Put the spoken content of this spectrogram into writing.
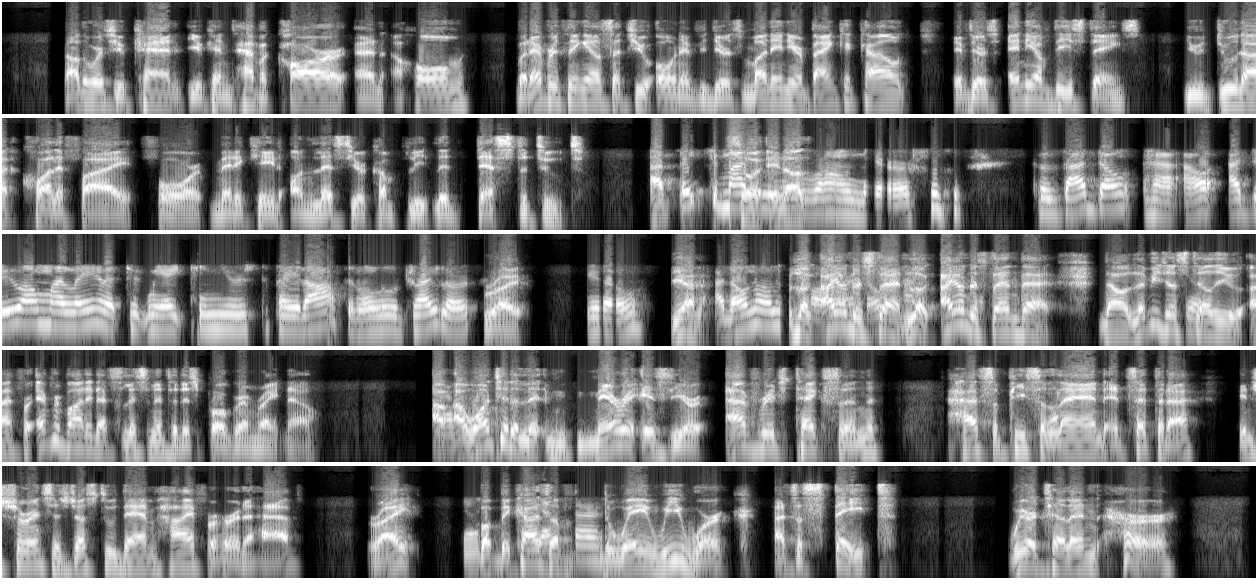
In other words, you can you can have a car and a home, but everything else that you own, if there's money in your bank account, if there's any of these things, you do not qualify for Medicaid unless you're completely destitute. I think you might So, be a in little oth- wrong there. Because I don't have, I, I do own my land. It took me 18 years to pay it off in a little trailer, Right. you know. Yeah. I don't own Look. I understand. have- Look, I understand that. Now, let me just Yeah. tell you, uh, for everybody that's listening to this program right now, I. I want you to let Mary is your average Texan, has a piece of Yeah. land, etc. Insurance is just too damn high for her to have, right? Yeah. But because Yes, of sir. the way we work as a state, we are telling her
